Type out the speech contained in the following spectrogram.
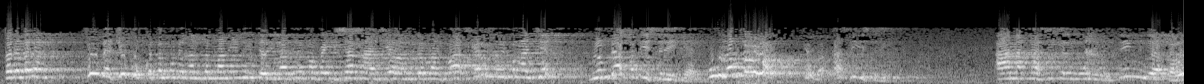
Kadang-kadang sudah cukup ketemu dengan teman ini dari maghrib sampai isya ngaji alhamdulillah manfaat. Sekarang dari pengajian belum dapat istri kan. Pulang bawa, coba kasih istri. Anak kasih ilmu tinggal kalau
